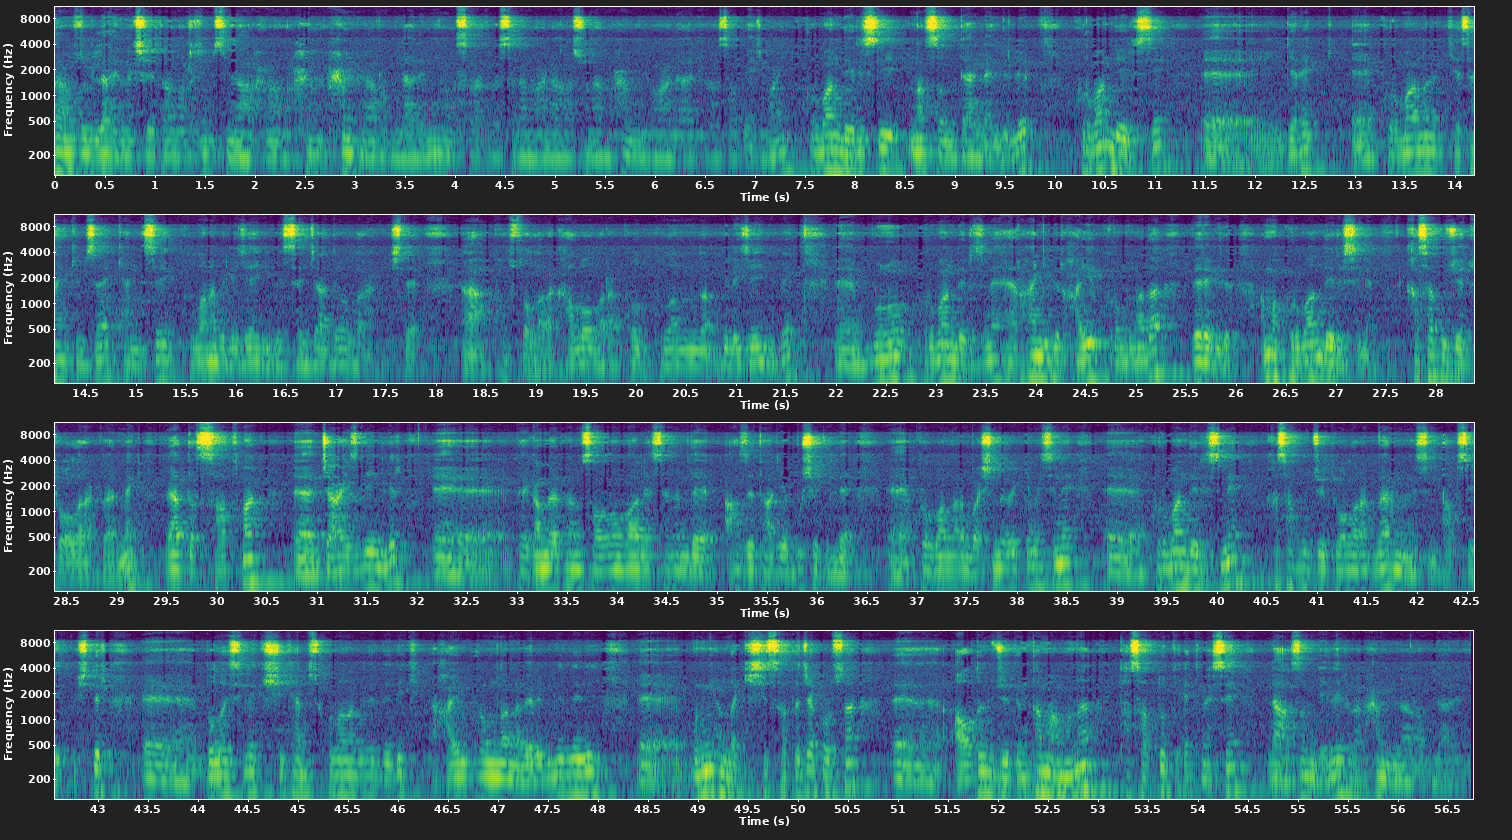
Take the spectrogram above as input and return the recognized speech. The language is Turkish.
Euzubillahimineşşeytanirracim. Bismillahirrahmanirrahim. Elhamdülillahi Rabbil alemin. Ve salatu ve selamu ala Resulüne Muhammed ve ala alihi ve sahbihi ecmain. Kurban derisi nasıl değerlendirilir? Kurban derisi e, gerek e, kurbanı kesen kimse kendisi kullanabileceği gibi seccade olarak işte e, post olarak, halı olarak kul- kullanılabileceği gibi e, bunu kurban derisine herhangi bir hayır kurumuna da verebilir. Ama kurban derisini kasap ücreti olarak vermek veyahut da satmak e, caiz değildir. E, Peygamber Efendimiz sallallahu aleyhi ve sellem de Hazreti Ali'ye bu şekilde e, kurbanların başında beklemesini, e, kurban derisini kasap ücreti olarak vermemesini tavsiye etmiştir. E, dolayısıyla kişi kendisi kullanabilir dedik, hayır kurumlarına verebilir dedik. E, bunun yanında kişi satacak olsa e, aldığı ücretin tamamını tasadduk etmesi lazım gelir. Velhamdülillah Rabbil Alemin.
